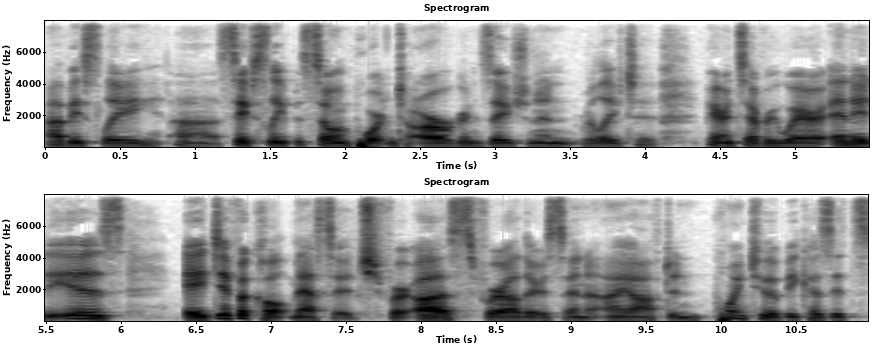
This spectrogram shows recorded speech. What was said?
obviously uh, safe sleep is so important to our organization and really to parents everywhere, and it is a difficult message for us, for others, and I often point to it because it's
